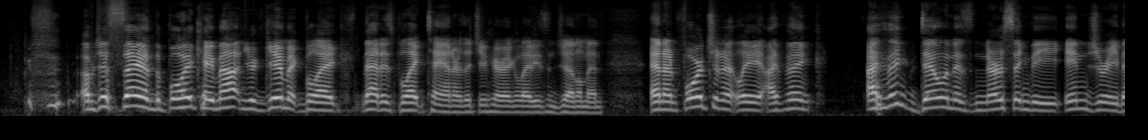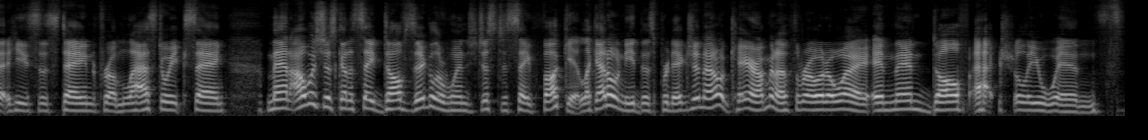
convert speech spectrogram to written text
I'm just saying, the boy came out in your gimmick, Blake. That is Blake Tanner that you're hearing, ladies and gentlemen. And unfortunately, I think I think Dylan is nursing the injury that he sustained from last week, saying, "Man, I was just gonna say Dolph Ziggler wins just to say fuck it. Like I don't need this prediction. I don't care. I'm gonna throw it away." And then Dolph actually wins.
